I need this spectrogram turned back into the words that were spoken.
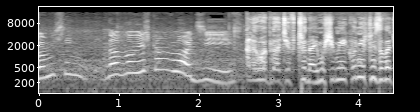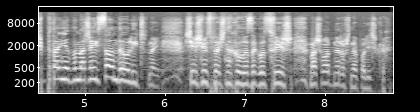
bo mi się... No bo mieszkam w Łodzi. Ale ładna dziewczyna i musimy jej koniecznie zadać pytanie do naszej sądy ulicznej. Chcieliśmy spytać, na kogo zagłosujesz. Masz ładny róż na policzkach.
